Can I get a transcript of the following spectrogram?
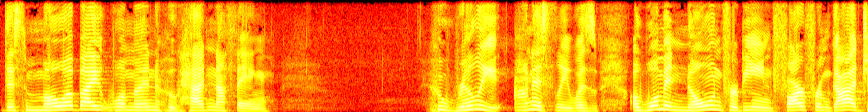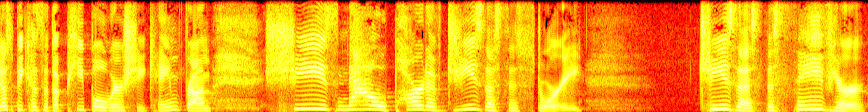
this Moabite woman who had nothing, who really, honestly, was a woman known for being far from God just because of the people where she came from. She's now part of Jesus' story. Jesus, the Savior,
